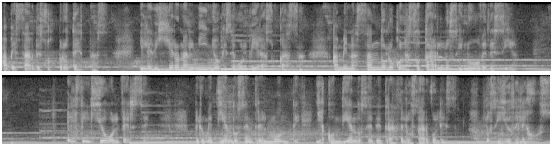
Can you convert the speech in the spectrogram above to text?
a pesar de sus protestas, y le dijeron al niño que se volviera a su casa, amenazándolo con azotarlo si no obedecía. Él fingió volverse, pero metiéndose entre el monte y escondiéndose detrás de los árboles, lo siguió de lejos.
